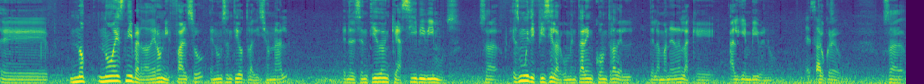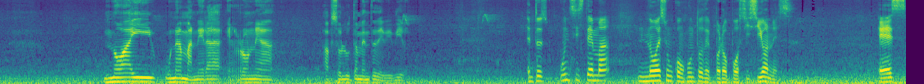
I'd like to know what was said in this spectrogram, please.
eh, no, no, es ni verdadero ni falso en un sentido tradicional, en el sentido en que así vivimos. O sea, es muy difícil argumentar en contra de la manera en la que alguien vive, ¿no? Exacto. Yo creo. O sea, no hay una manera errónea absolutamente de vivir. Entonces, un sistema no es un conjunto de proposiciones. Es,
